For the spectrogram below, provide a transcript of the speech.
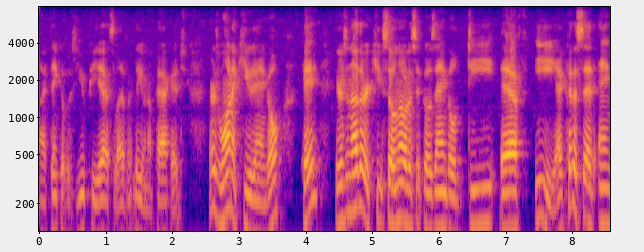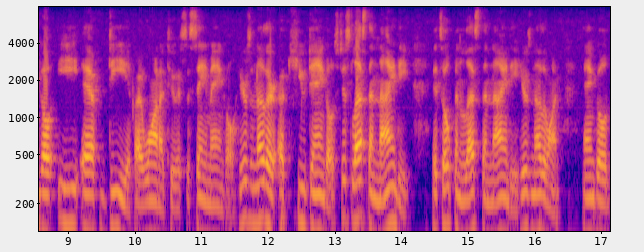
I think it was UPS leaving a package. There's one acute angle. Okay, here's another acute. So notice it goes angle DFE. I could have said angle EFD if I wanted to. It's the same angle. Here's another acute angle. It's just less than 90. It's open less than 90. Here's another one. Angle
